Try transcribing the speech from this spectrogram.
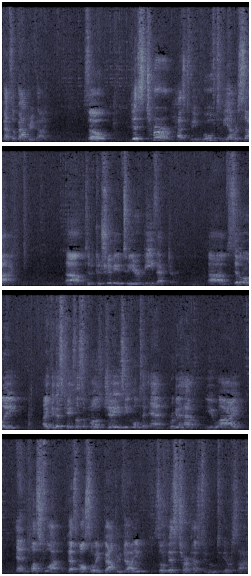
That's a boundary value. So this term has to be moved to the other side um, to contribute to your b vector. Um, similarly, like in this case, let's suppose j is equal to n. We're going to have ui n plus 1. That's also a boundary value, so this term has to move to the other side.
